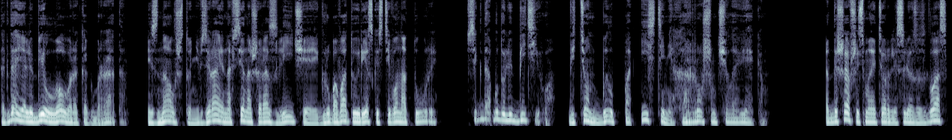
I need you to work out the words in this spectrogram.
Тогда я любил Ловера как брата и знал, что, невзирая на все наши различия и грубоватую резкость его натуры, всегда буду любить его, ведь он был поистине хорошим человеком. Отдышавшись, мы отерли слезы с глаз.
